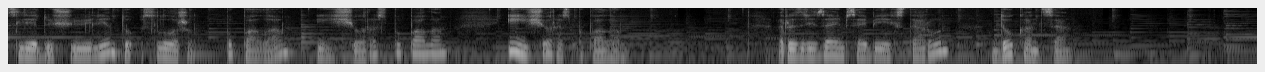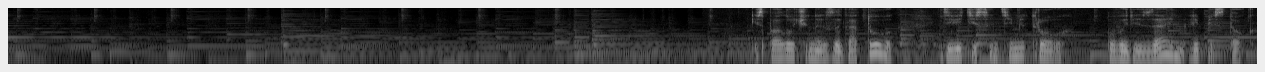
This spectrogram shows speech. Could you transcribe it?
Следующую ленту сложим пополам и еще раз пополам и еще раз пополам. Разрезаем с обеих сторон до конца. Из полученных заготовок 9-сантиметровых вырезаем лепесток.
